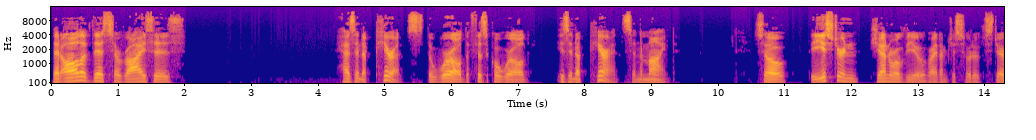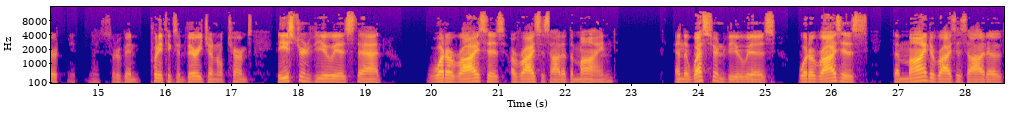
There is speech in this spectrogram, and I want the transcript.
that all of this arises, has an appearance. The world, the physical world, is an appearance in the mind. So the Eastern general view, right? I'm just sort of stare, sort of in putting things in very general terms. The Eastern view is that what arises arises out of the mind, and the Western view is what arises, the mind arises out of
